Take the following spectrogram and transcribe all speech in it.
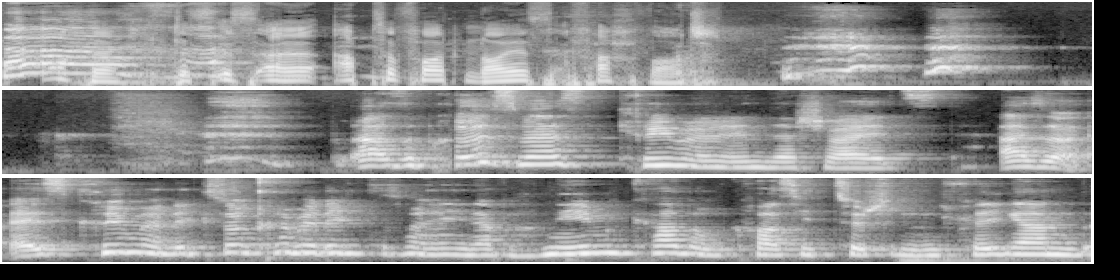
Ach Ah, das ist äh, ab sofort ein neues Fachwort. Also Brösmer ist Krümel in der Schweiz. Also er ist krümelig, so krümelig, dass man ihn einfach nehmen kann und quasi zwischen den Fingern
